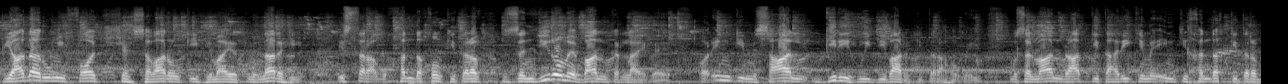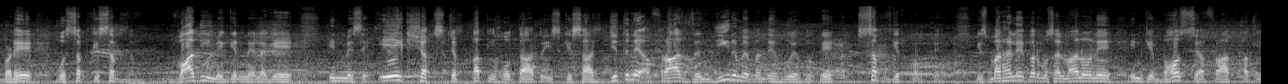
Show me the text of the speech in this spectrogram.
پیادہ رومی فوج شہ سواروں کی حمایت میں نہ رہی۔ اس طرح وہ خندقوں کی طرف زنجیروں میں باندھ کر لائے گئے اور ان کی مثال گری ہوئی دیوار کی طرح ہو گئی۔ مسلمان رات کی تاریکی میں ان کی خندق کی طرف بڑھے، وہ سب کے سب وادی میں گرنے لگے۔ ان میں سے ایک شخص جب قتل ہوتا تو اس کے ساتھ جتنے افراد زنجیر میں بندھے ہوئے ہوتے، سب گر پڑتے۔ اس مرحلے پر مسلمانوں نے ان کے بہت سے افراد قتل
